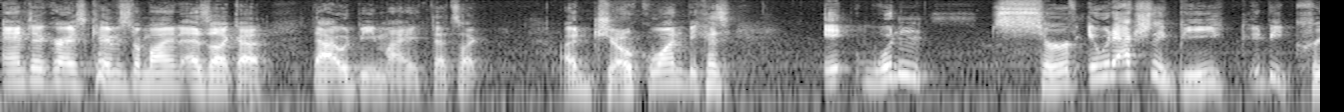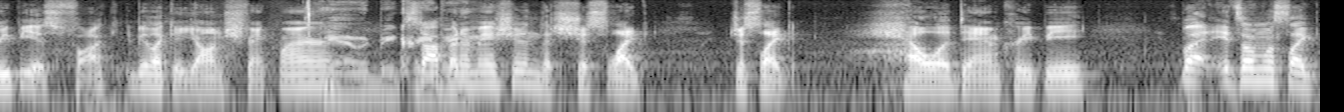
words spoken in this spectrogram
Antichrist comes to mind as like a that would be my that's like a joke one because it wouldn't serve. It would actually be it'd be creepy as fuck. It'd be like a Jan Švankmajer Yeah, it would be stop animation that's just like just like hella damn creepy. But it's almost like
